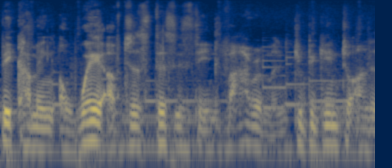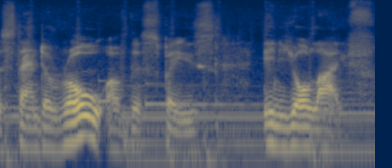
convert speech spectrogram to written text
becoming aware of just this is the environment. You begin to understand the role of this space in your life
